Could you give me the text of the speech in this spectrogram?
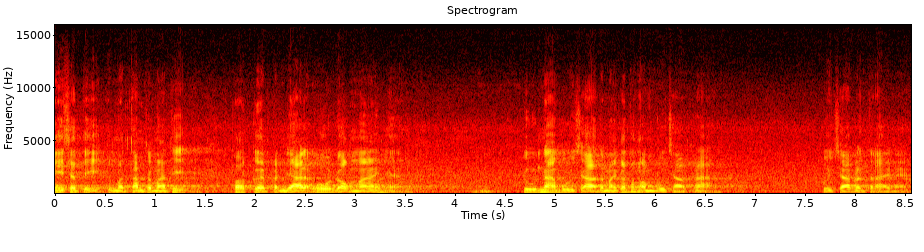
มีสติขึ้นมาทำสมาธิพอเกิดปัญญาแล้วโอ้ดอกไม้เนี่ยดูหน้าบูชาทำไมก็ต้องเอามบูชาพระ บูชาพระไตรเนี่ย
